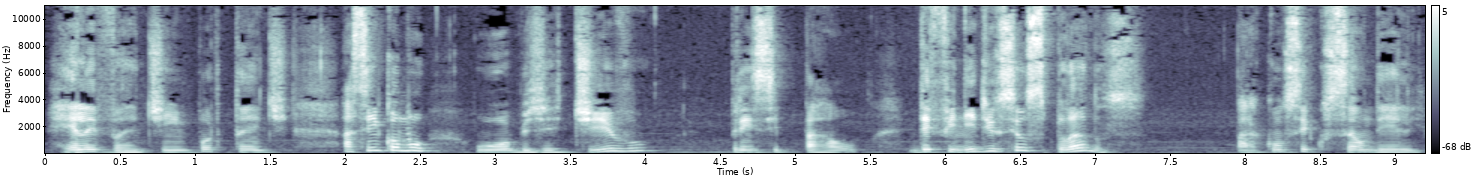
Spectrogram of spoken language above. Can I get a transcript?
relevante e importante, assim como o objetivo principal definido e os seus planos para a consecução dele.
